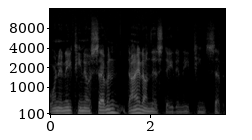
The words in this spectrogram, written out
Born in 1807, died on this date in 1870.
